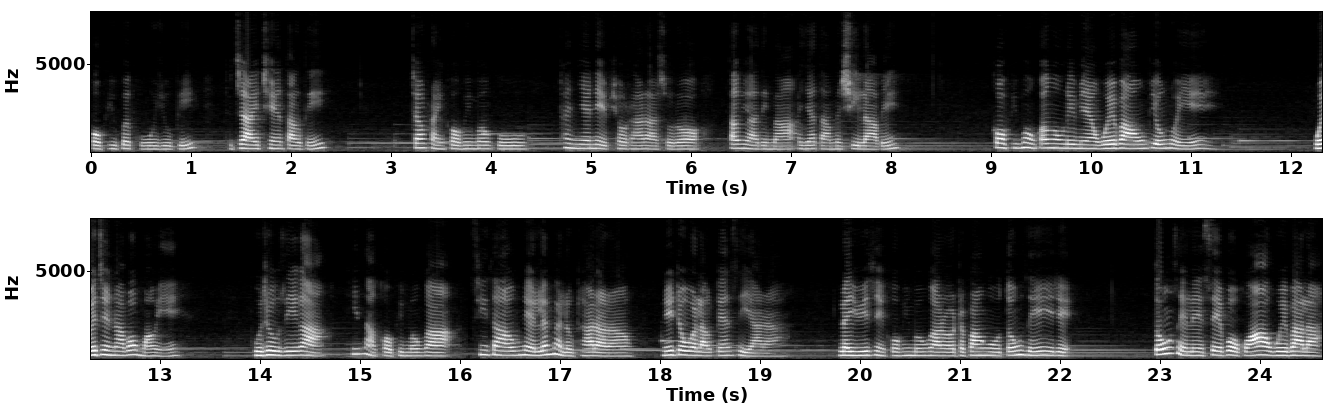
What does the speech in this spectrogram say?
ကော်ဖီဘက်ကိုယူပြီးတကြိုက်ချင်းတောက်သည်ကြောက်တိုင်ကော်ဖီမုတ်ကိုထက်ညက်နဲ့ဖြောထားတာဆိုတော့တောက်ရသည်မှာအရသာမရှိလာပဲကော်ဖီမုတ်ကောင်းကောင်းလေးမြန်ဝဲပါအောင်ပြုံးတွေရဲ့ဝဲကျင်တာပေါ့မောင်ရင်ဘူချုပ်စည်းကဟင်းသာကော်ဖီမုတ်ကစီစာအုပ်နဲ့လက်မှတ်လုပ်ထားတာတော့ နေတဝက်လောက်တန်းစီရတာလက်ရွေးစင်ကော်ဖီမုံကတော့တစ်ပေါင်ကို30တဲ့30လဲ10ပေါ့ကွာဝယ်ပါလား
